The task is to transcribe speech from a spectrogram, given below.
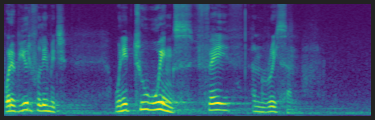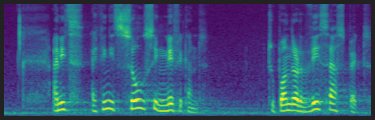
What a beautiful image. We need two wings, faith and reason. And it's, I think it's so significant to ponder this aspect,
